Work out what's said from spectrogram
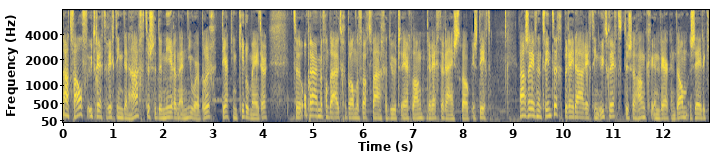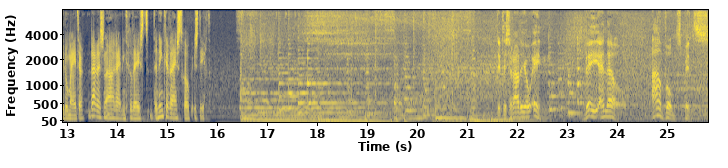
De A12 Utrecht richting Den Haag tussen de Meren en Nieuwerbrug, 13 kilometer. Het uh, opruimen van de uitgebrande vrachtwagen duurt erg lang. De rechte rijstrook is dicht. A27 Breda richting Utrecht tussen Hank en Werkendam, 7 kilometer. Daar is een aanrijding geweest. De linkerrijstrook is dicht. Dit is Radio 1. WNL. Avondspits.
